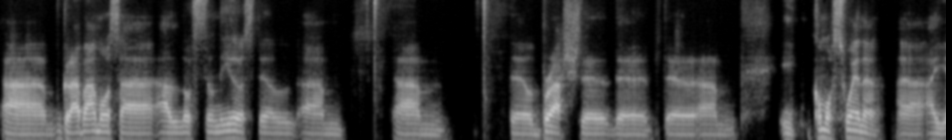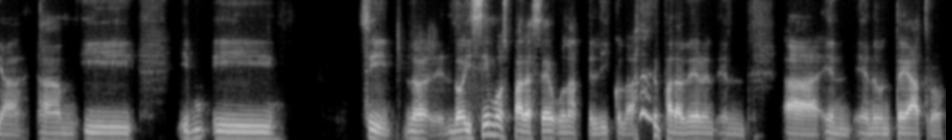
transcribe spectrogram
Uh, grabamos a, a, los sonidos del, um, um, del brush, de, de, um, y cómo suena uh, allá. y, y, y Sí, lo, lo, hicimos para hacer una película, para ver en, en, uh, en, en un teatro.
